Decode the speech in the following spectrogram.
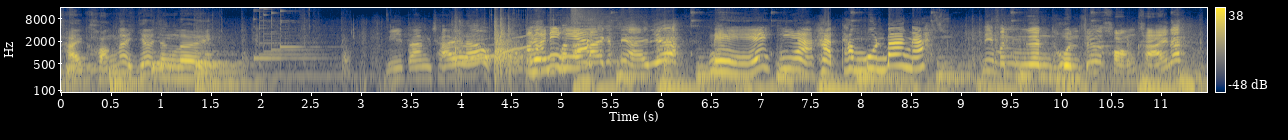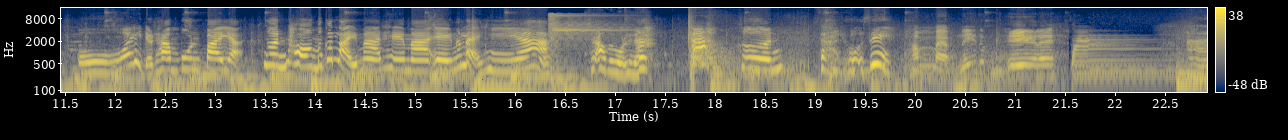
ขายของได้เยอะจังเลย มีตังค์ใช้แล้วเอามานี่เฮียมัอะไรกันเนี่ยไอเดีย แหมเฮียหัดทำบุญบ้างนะ นี่มันเงินทุนซื้อของขายนะ โอ้ยเดี๋ยวทำบุญไปอะ เงินทองมันก็ไหลมาเทมาเองนั่นแหละเฮีย ฉันเอาไปหมดเลยนะอะคืน สาธุสิ ทำแบบนี้ทุกทีเลย ไอ้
